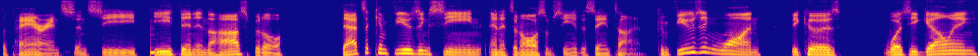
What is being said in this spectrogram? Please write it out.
the parents and see Ethan in the hospital. That's a confusing scene, and it's an awesome scene at the same time. Confusing one because was he going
